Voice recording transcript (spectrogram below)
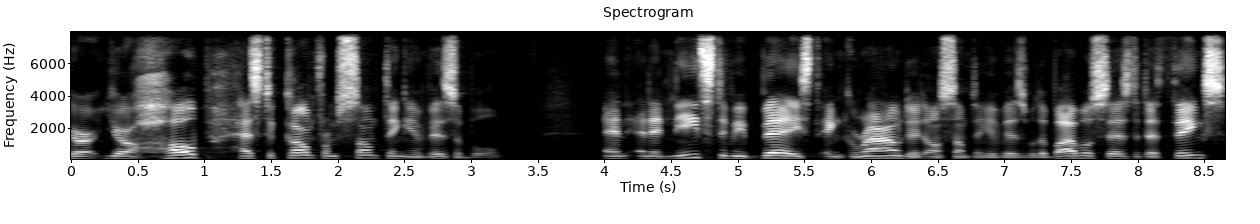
your your hope has to come from something invisible and, and it needs to be based and grounded on something invisible. The Bible says that the things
